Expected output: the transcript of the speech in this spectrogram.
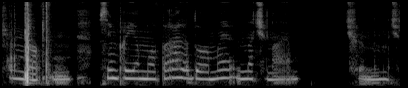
в общем, да. Всім приємного перегляду, а ми починаємо. Чи не починаємо?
